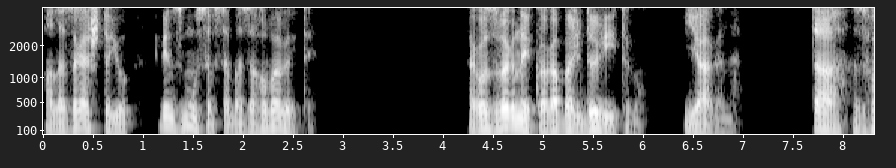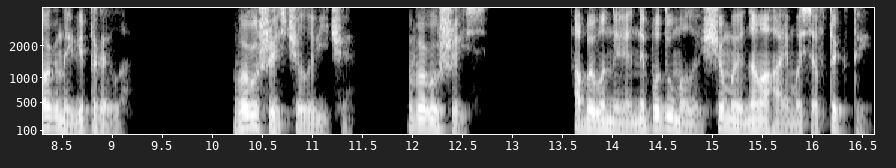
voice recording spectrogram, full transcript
Але зрештою він змусив себе заговорити. Розверни корабель до вітру, Ярине, та згорни вітрила. Ворушись, чоловіче, ворушись, аби вони не подумали, що ми намагаємося втекти.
